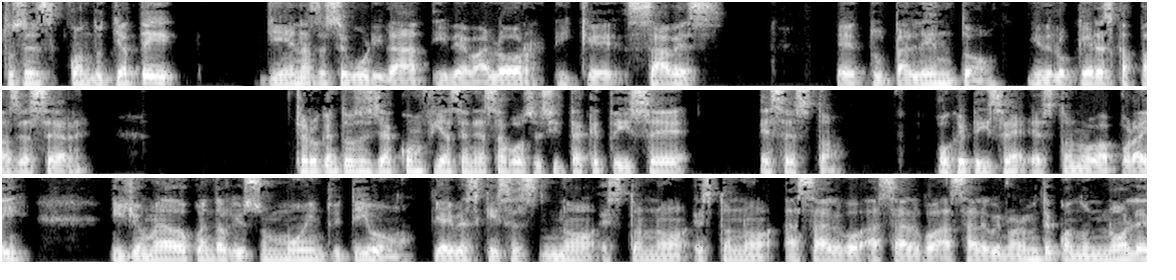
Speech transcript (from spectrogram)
Entonces, cuando ya te llenas de seguridad y de valor y que sabes eh, tu talento y de lo que eres capaz de hacer, creo que entonces ya confías en esa vocecita que te dice, es esto, o que te dice, esto no va por ahí. Y yo me he dado cuenta que yo soy muy intuitivo y hay veces que dices, no, esto no, esto no, haz algo, haz algo, haz algo. Y normalmente cuando no, le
